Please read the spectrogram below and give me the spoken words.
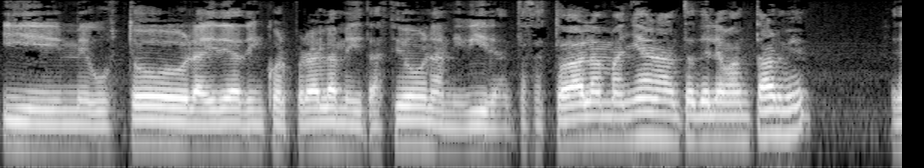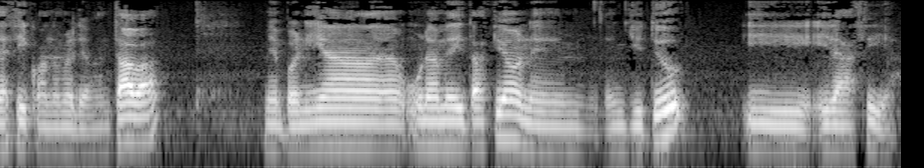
y me gustó la idea de incorporar la meditación a mi vida. Entonces todas las mañanas antes de levantarme, es decir, cuando me levantaba, me ponía una meditación en, YouTube y, la hacía.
